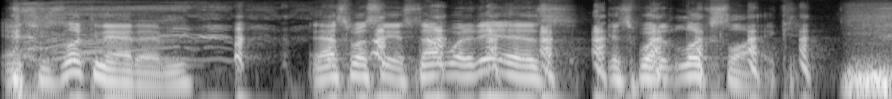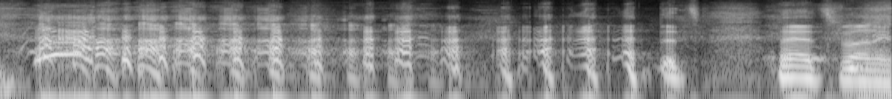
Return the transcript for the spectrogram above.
and she's looking at him. And that's why I say it's not what it is; it's what it looks like. That's funny.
